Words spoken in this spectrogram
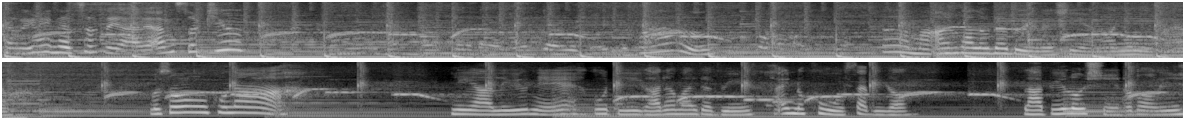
Sorry နဲ့ဆက်စရာလေ I'm so cute Wow အဲ့မှာအန်တာလုပ်တဲ့တွေလည်းရှိရတော့ညနေပိုင်းမစိုးခုနနေရာလေးနဲ့အခုဒီ garden by the bay အဲ့နှစ်ခုကိုဆက်ပြီးတော့ လာပြေးလို့ရှရင်တော်တော်လေး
